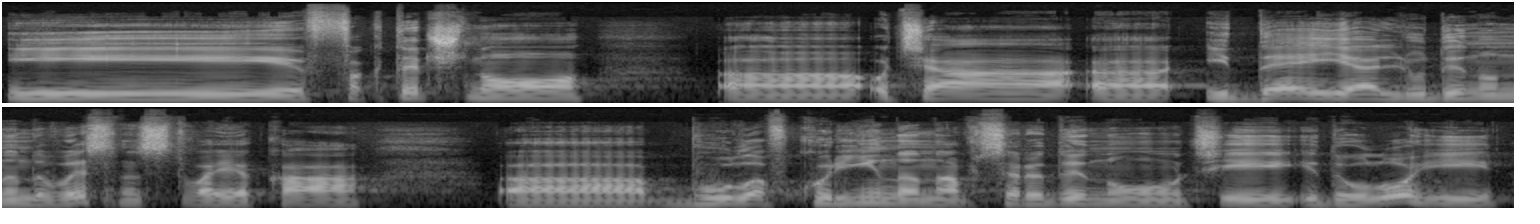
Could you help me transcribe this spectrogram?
І фактично е, оця ідея людиноненависництва, яка була вкорінена всередину цієї ідеології,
